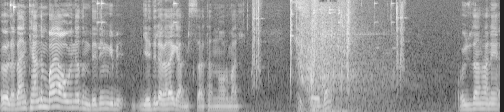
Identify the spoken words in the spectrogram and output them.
Öyle ben kendim bayağı oynadım. Dediğim gibi 7 levele gelmiş zaten normal şeyde. O yüzden hani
